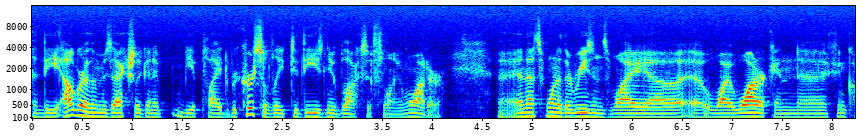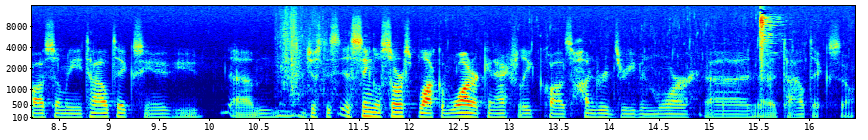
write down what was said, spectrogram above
the algorithm is actually going to be applied recursively to these new blocks of flowing water. Uh, and that's one of the reasons why uh, why water can can cause so many tile ticks. You, know, you um, just a, a, single source block of water can actually cause hundreds or even more tile ticks. So.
